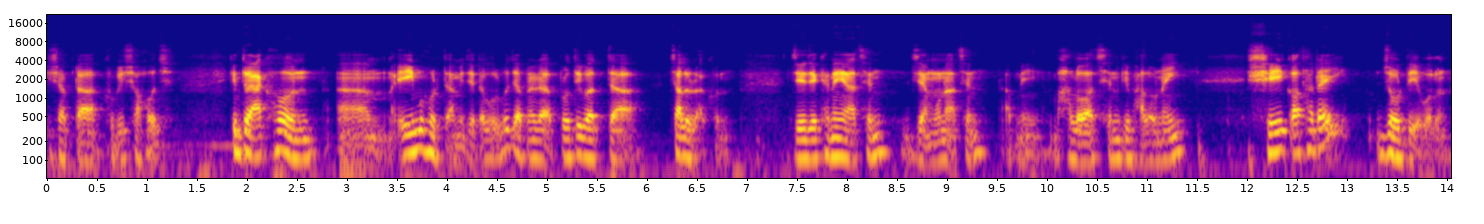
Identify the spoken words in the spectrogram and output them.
হিসাবটা খুবই সহজ। কিন্তু এখন এই মুহূর্তে আমি যেটা বলব যে আপনারা প্রতিবাদটা চালু রাখুন। যে যেখানেই আছেন, যেমন আছেন, আপনি ভালো আছেন কি ভালো নেই, সেই কথাটাই জোর দিয়ে বলুন।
